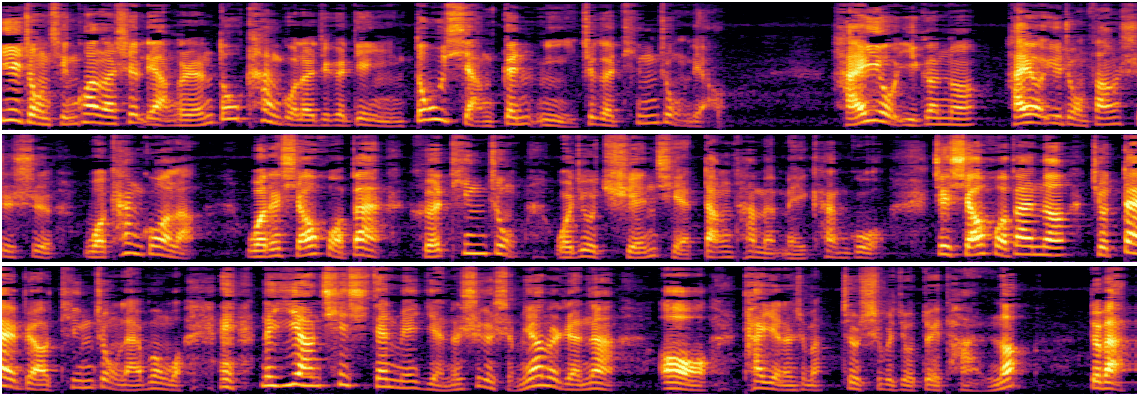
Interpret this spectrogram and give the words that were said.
一种情况呢是两个人都看过了这个电影，都想跟你这个听众聊；还有一个呢，还有一种方式是我看过了，我的小伙伴和听众，我就权且当他们没看过。这小伙伴呢就代表听众来问我：哎，那易烊千玺在里面演的是个什么样的人呢？哦，他演的什么？就是不是就对谈了，对吧？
